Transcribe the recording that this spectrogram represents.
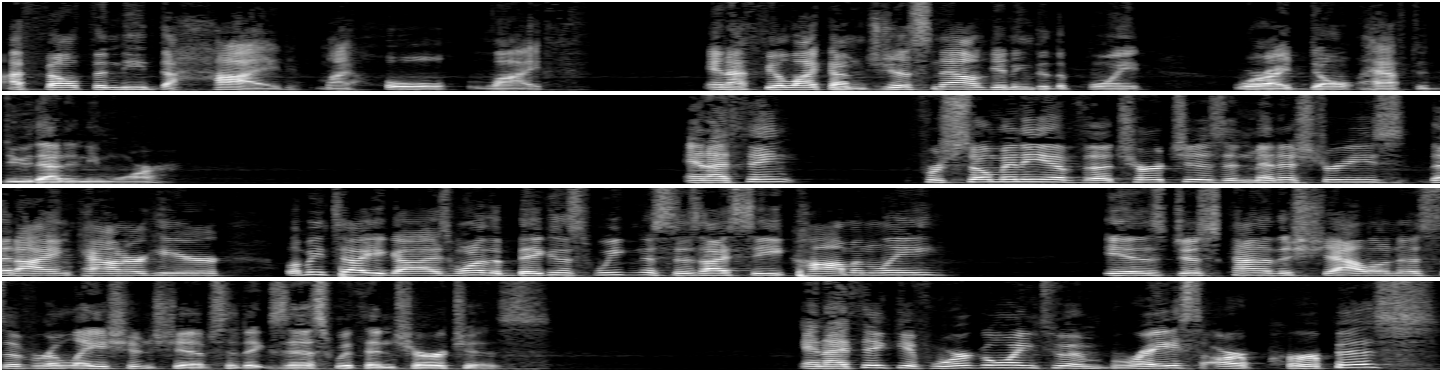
I felt the need to hide my whole life. And I feel like I'm just now getting to the point where I don't have to do that anymore. And I think for so many of the churches and ministries that I encounter here, let me tell you guys, one of the biggest weaknesses I see commonly is just kind of the shallowness of relationships that exist within churches. And I think if we're going to embrace our purpose,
